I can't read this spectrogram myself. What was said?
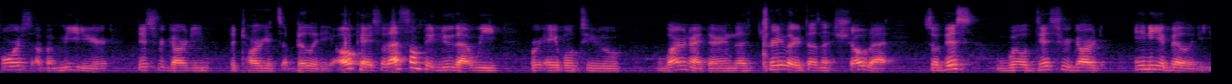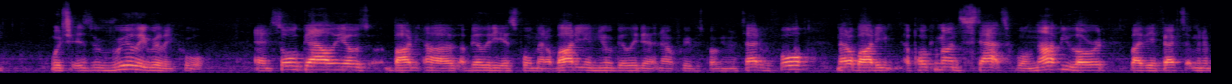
force of a meteor, disregarding the target's ability. Okay, so that's something new that we were able to learn right there. and the trailer, doesn't show that. So this will disregard any ability, which is really, really cool. And Solgaleo's body uh, ability is Full Metal Body, a new ability that no previous Pokemon has had. With Full Metal Body, a Pokemon's stats will not be lowered by the effects of an,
